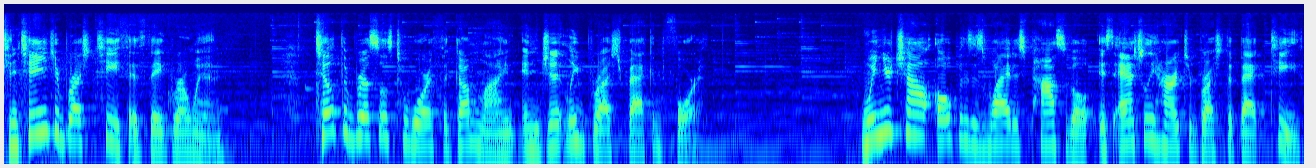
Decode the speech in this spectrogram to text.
Continue to brush teeth as they grow in. Tilt the bristles toward the gum line and gently brush back and forth. When your child opens as wide as possible, it's actually hard to brush the back teeth.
